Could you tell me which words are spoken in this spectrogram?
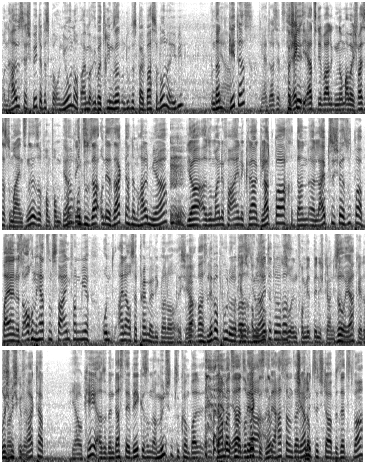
Und ein halbes Jahr später bist du bei Union auf einmal übertrieben gesagt und du bist bei Barcelona, Ibi. Und dann Ja. geht das? Ja, du hast jetzt direkt die Erzrivale genommen, aber ich weiß, was du meinst, ne? So vom, vom, Ja, vom Dings. und, und er sagt nach einem halben Jahr, Ja, also meine Vereine, klar, Gladbach, dann äh, Leipzig wäre super, Bayern ist auch ein Herzensverein von mir und einer aus der Premier League war noch. Ich, Ja. war, es Liverpool oder war es so, United so, oder was? So informiert bin ich gar nicht. So, ja, Okay, wo ich mich gefragt habe, ja okay, also wenn das der Weg ist, um nach München zu kommen, weil damals Ja, so der, es, ne? der Hassan Salihamidzic da besetzt war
